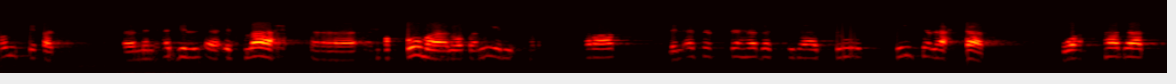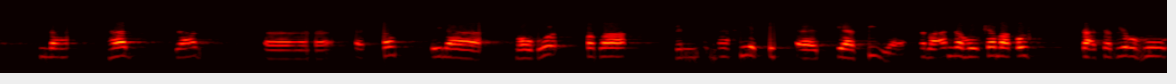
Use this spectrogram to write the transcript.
أنفقت آه، من أجل آه، إصلاح آه، المنظومة الوطنية للعراق للأسف ذهبت إلى جنود تلك الأحزاب. وهذا هذا الأحزاب إلى موضوع القضاء من ناحية السياسية كما أنه كما قلت تعتبره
